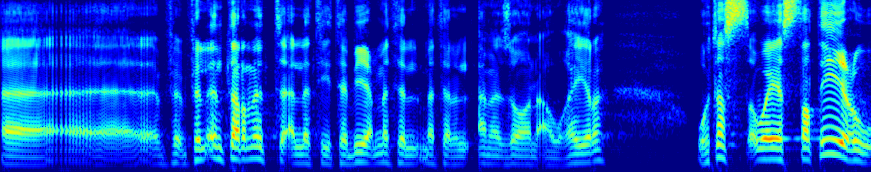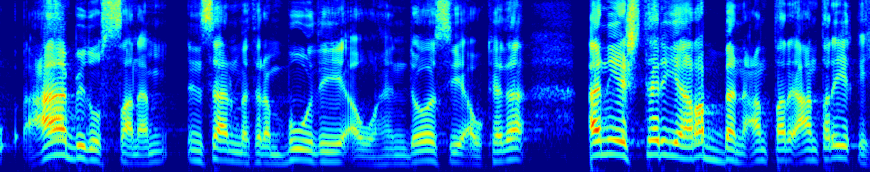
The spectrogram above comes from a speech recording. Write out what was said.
في الإنترنت التي تبيع مثل مثل الأمازون أو غيره. ويستطيع عابد الصنم إنسان مثلا بوذي أو هندوسي أو كذا أن يشتري ربا عن عن طريقه.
